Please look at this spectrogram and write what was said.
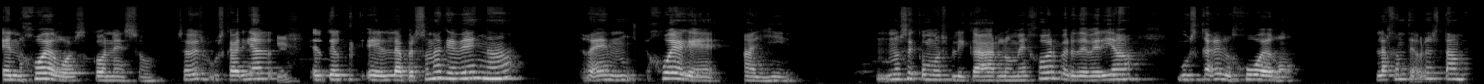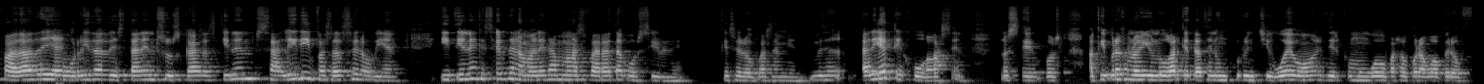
en, juegos con eso. ¿Sabes? Buscaría el que la persona que venga em, juegue allí. No sé cómo explicarlo mejor, pero debería buscar el juego la gente ahora está enfadada y aburrida de estar en sus casas. Quieren salir y pasárselo bien. Y tiene que ser de la manera más barata posible que se lo pasen bien. Haría que jugasen. No sé, pues aquí, por ejemplo, hay un lugar que te hacen un crunchy huevo, es decir, como un huevo pasado por agua, pero,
